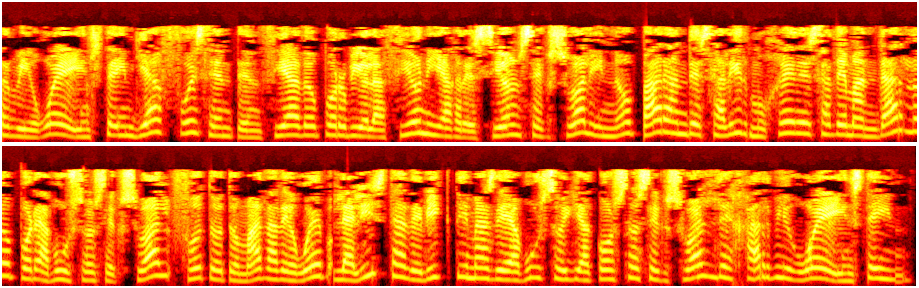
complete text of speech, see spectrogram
Harvey Weinstein ya fue sentenciado por violación y agresión sexual y no paran de salir mujeres a demandarlo por abuso sexual. Foto tomada de web, la lista de víctimas de abuso y acoso sexual de Harvey Weinstein.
